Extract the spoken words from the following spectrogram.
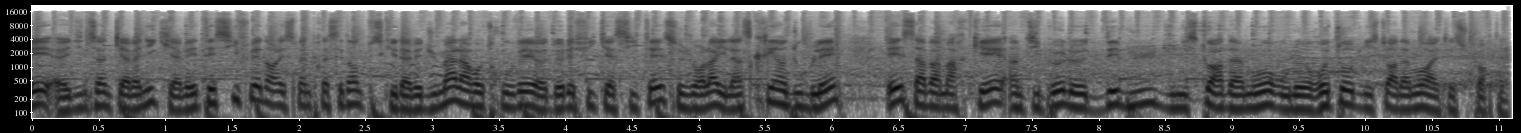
et euh, Edinson Cavani qui avait été sifflé dans les semaines précédentes puisqu'il avait du mal à retrouver euh, de l'efficacité. Ce jour-là, il inscrit un doublé et ça va marquer un petit peu le début d'une histoire d'amour ou le retour d'une histoire d'amour avec les supporters.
